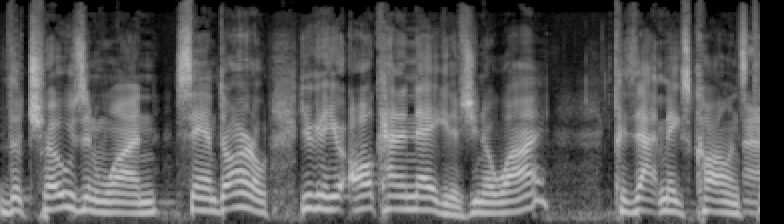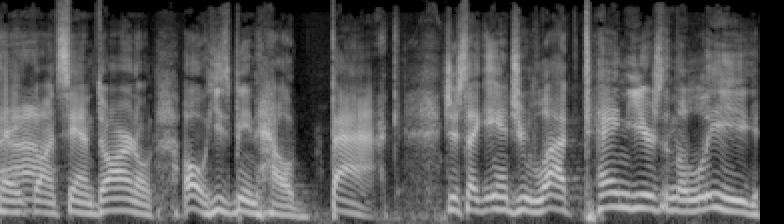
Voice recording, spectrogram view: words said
the chosen one, Sam Darnold. You're going to hear all kind of negatives. You know why? Because that makes Colin's take Ah. on Sam Darnold. Oh, he's being held back. Just like Andrew Luck, 10 years in the league,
